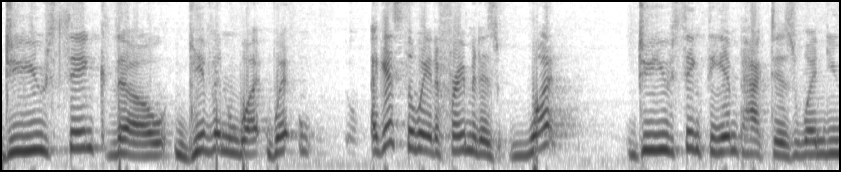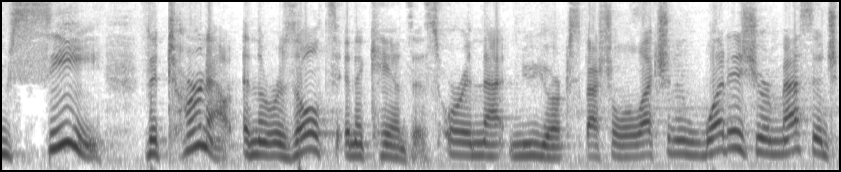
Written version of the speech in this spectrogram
Do you think, though, given what, what I guess the way to frame it is, what do you think the impact is when you see the turnout and the results in a Kansas or in that New York special election? And what is your message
